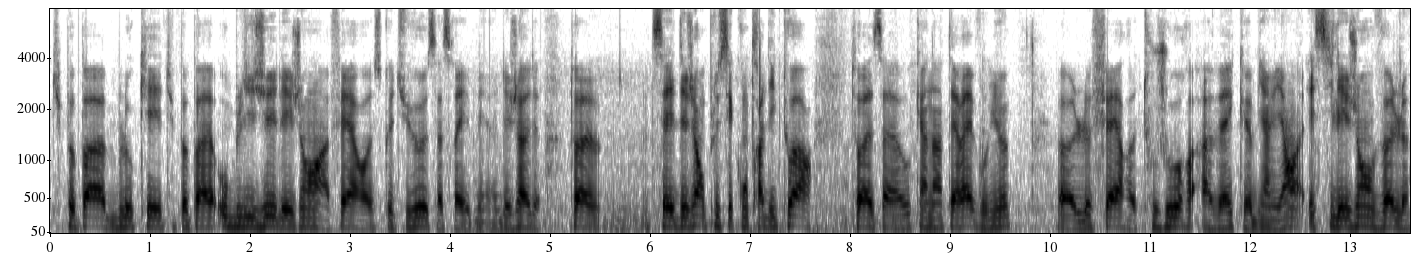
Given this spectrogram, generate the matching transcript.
tu peux pas bloquer, tu peux pas obliger les gens à faire euh, ce que tu veux. Ça serait euh, déjà, toi, c'est déjà en plus c'est contradictoire. Toi, ça n'a aucun intérêt. Vaut mieux euh, le faire toujours avec bienveillance. Et si les gens veulent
